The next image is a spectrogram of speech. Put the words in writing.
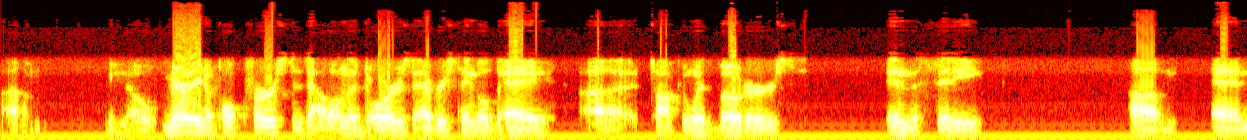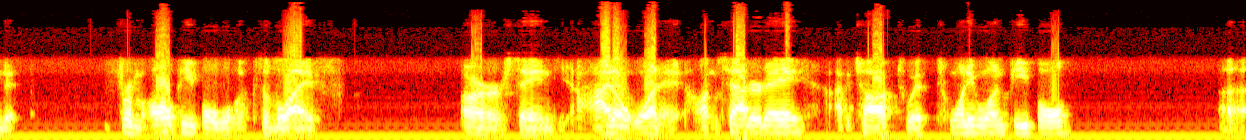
Um, you know, Marion and Polk First is out on the doors every single day, uh, talking with voters in the city, um, and from all people walks of life are saying, "I don't want it." On Saturday, I talked with 21 people. Uh,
